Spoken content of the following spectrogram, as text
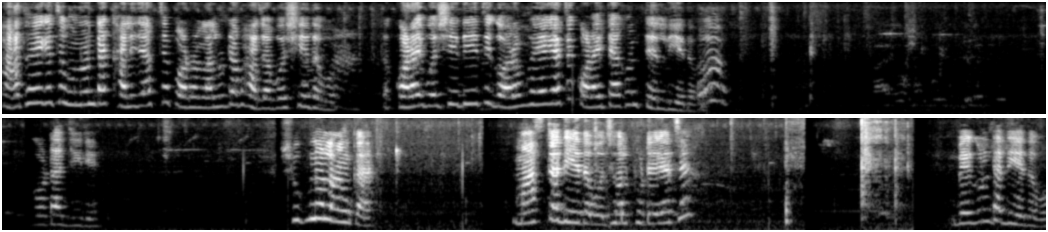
ভাত হয়ে গেছে, উনুনটা খালি যাচ্ছে, পটল আলুটা ভাজা বসিয়ে দেবো। তো কড়াই বসিয়ে দিয়েছি, গরম হয়ে গেছে, কড়াইতে এখন তেল দিয়ে দেবো। গোটা জিরে। শুকনো লঙ্কা। মাছটা দিয়ে দেবো, ঝোল ফুটে গেছে। বেগুনটা দিয়ে দেবো।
